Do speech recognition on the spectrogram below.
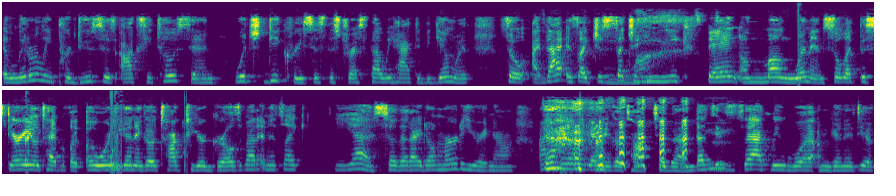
it literally produces oxytocin, which decreases the stress that we had to begin with. So I- that is like just such a unique thing among women. So like the stereotype of like, oh, where are you going to go talk to your girls about it? And it's like, yes, so that I don't murder you right now. I am going to go talk to them. That's exactly what I'm going to do.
